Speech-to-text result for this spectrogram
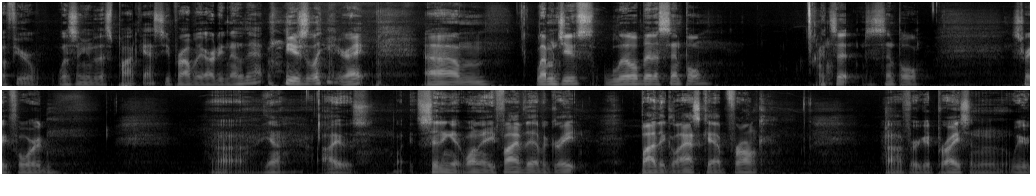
if you're listening to this podcast, you probably already know that, usually, right? Um, lemon juice, a little bit of simple. That's it. Simple, straightforward yeah, I was sitting at 185. They have a great buy the glass cab franc uh, for a good price, and we were,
